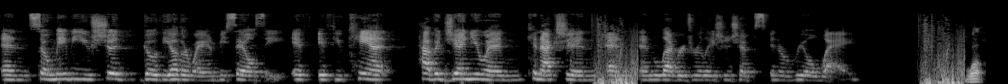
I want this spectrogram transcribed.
And so maybe you should go the other way and be salesy if if you can't have a genuine connection and and leverage relationships in a real way. Well,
